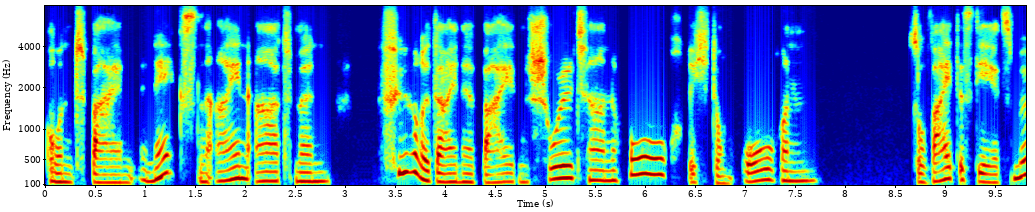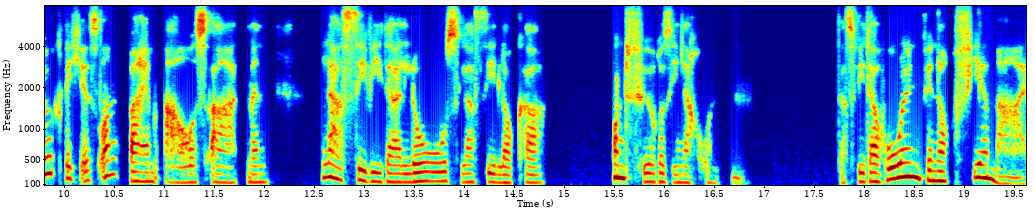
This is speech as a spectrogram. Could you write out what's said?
Und beim nächsten Einatmen führe deine beiden Schultern hoch Richtung Ohren, soweit es dir jetzt möglich ist. Und beim Ausatmen lass sie wieder los, lass sie locker und führe sie nach unten. Das wiederholen wir noch viermal.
